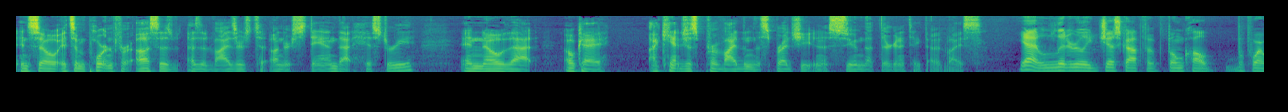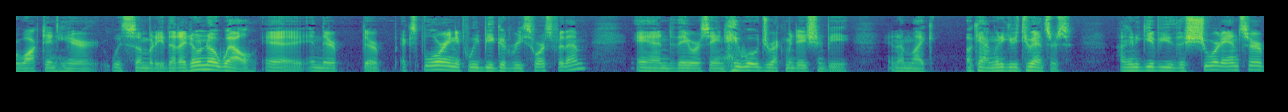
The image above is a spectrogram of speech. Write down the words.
And so it's important for us as, as advisors to understand that history and know that, okay, I can't just provide them the spreadsheet and assume that they're going to take that advice. Yeah, I literally just got a phone call before I walked in here with somebody that I don't know well, uh, and they're they're exploring if we'd be a good resource for them, and they were saying, "Hey, what would your recommendation be?" And I'm like, "Okay, I'm going to give you two answers. I'm going to give you the short answer,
